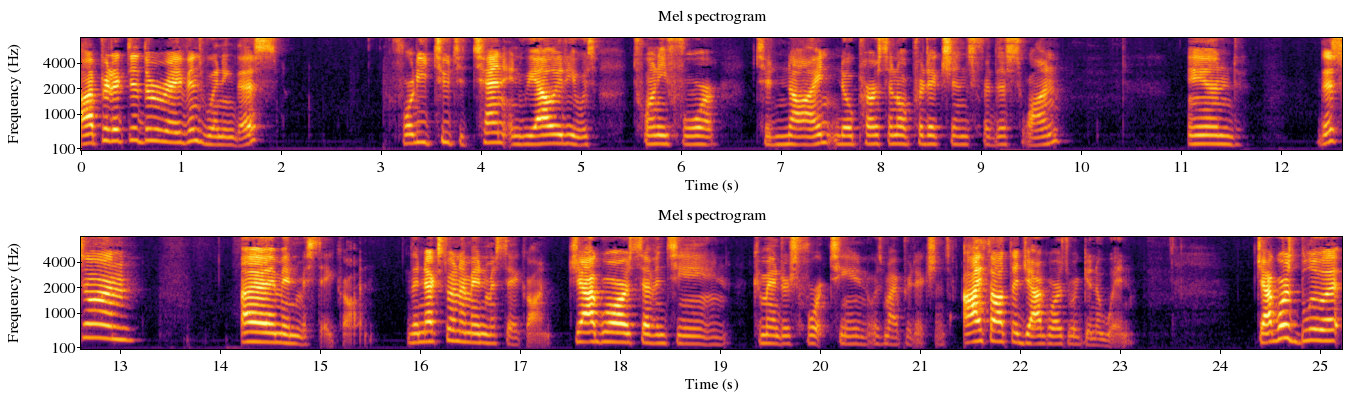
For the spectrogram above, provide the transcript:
I predicted the Ravens winning this 42 to 10. In reality, it was 24 to 9. No personal predictions for this one. And this one, I made a mistake on. The next one, I made a mistake on. Jaguars 17, Commanders 14 was my predictions. I thought the Jaguars were going to win. Jaguars blew it.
